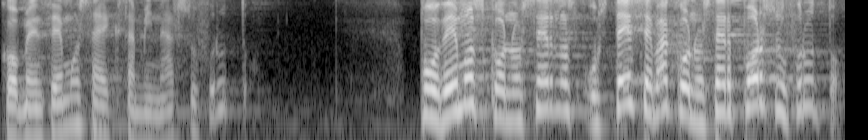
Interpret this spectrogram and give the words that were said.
Comencemos a examinar su fruto. Podemos conocerlos, usted se va a conocer por su fruto,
